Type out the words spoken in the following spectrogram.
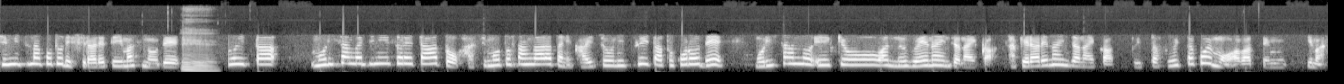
親密なことで知られていますので、えそういった森さんが辞任された後橋本さんが新たに会長に就いたところで森さんの影響は拭えないんじゃないか避けられないんじゃないかといったそういった声も上がっています。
